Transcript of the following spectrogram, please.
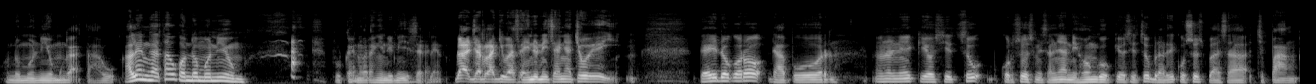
Kondominium nggak tahu. Kalian nggak tahu kondominium? Bukan orang Indonesia kalian. Belajar lagi bahasa Indonesianya cuy. Dari Dokoro dapur. Ini Kyoshitsu kursus misalnya Nihongo Kyoshitsu berarti kursus bahasa Jepang.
